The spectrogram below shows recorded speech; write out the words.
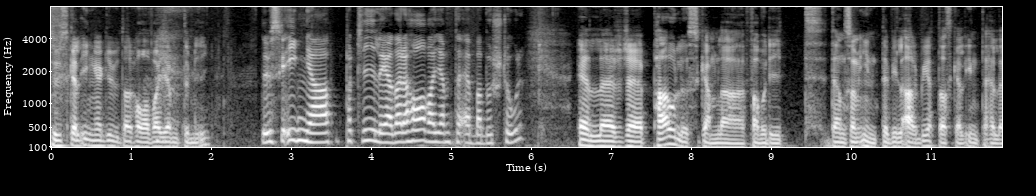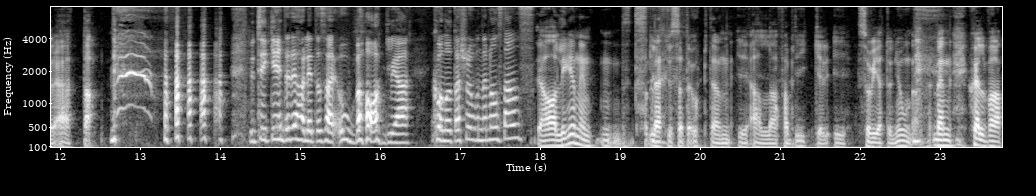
Du skall inga gudar hava jämte mig. Du ska inga partiledare hava jämte Ebba Busch. Eller eh, Paulus gamla favorit. Den som inte vill arbeta skall inte heller äta. Du tycker inte det har lite så här obehagliga konnotationer någonstans? Ja, Lenin lät ju sätta upp den i alla fabriker i Sovjetunionen. Men själva,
